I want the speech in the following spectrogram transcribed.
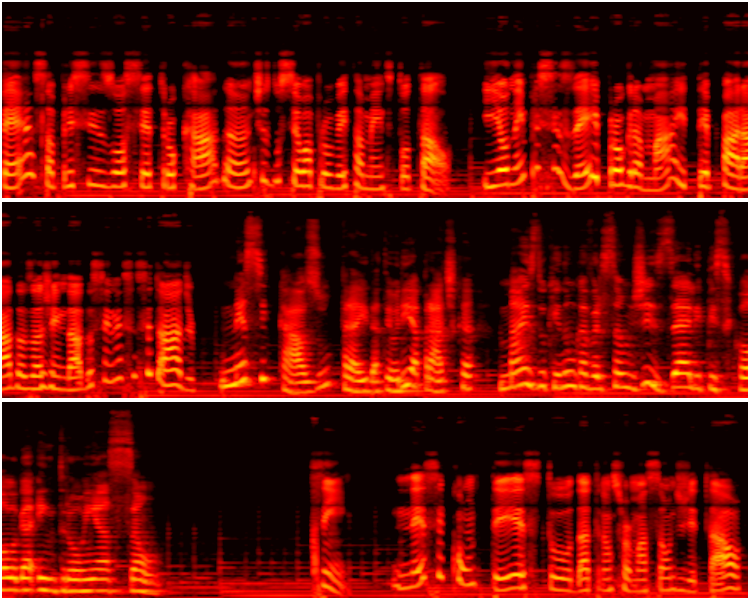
peça precisou ser trocada antes do seu aproveitamento total. E eu nem precisei programar e ter paradas agendadas sem necessidade. Nesse caso, para ir da teoria à prática, mais do que nunca a versão Gisele psicóloga entrou em ação. Sim, nesse contexto da transformação digital,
